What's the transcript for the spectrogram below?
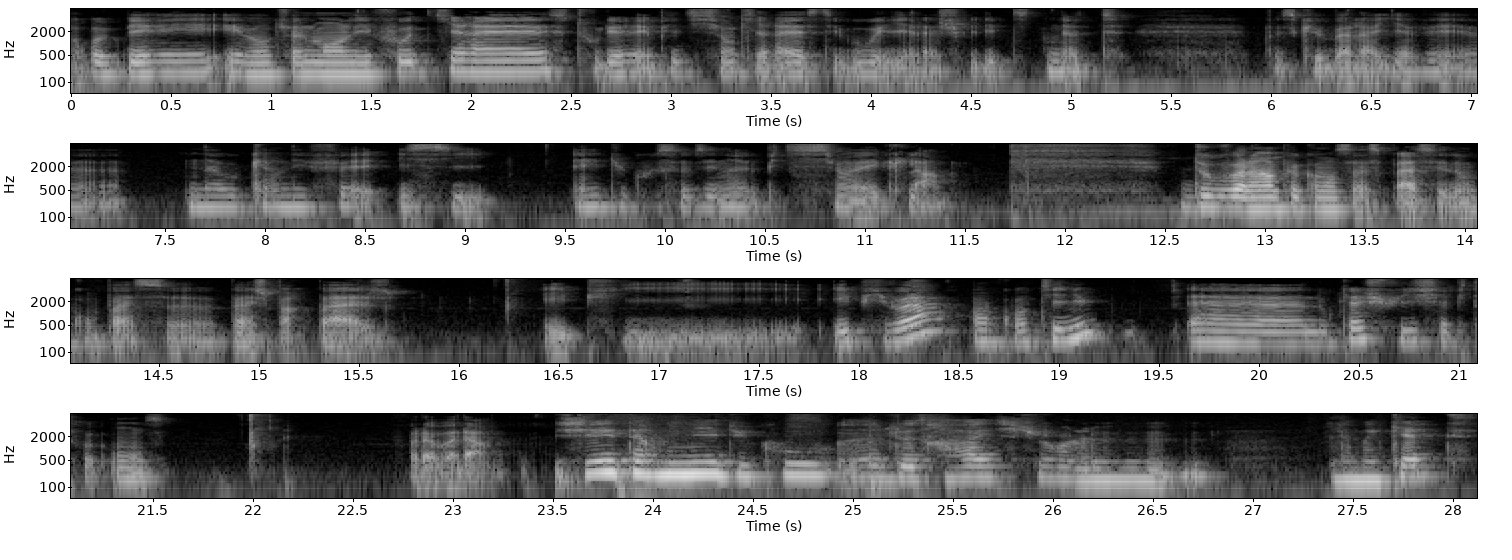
repérer éventuellement les fautes qui restent ou les répétitions qui restent. Et vous voyez, là, je fais des petites notes. Parce que bah, là, il y avait... Euh, aucun effet ici. Et du coup, ça faisait une répétition avec là. Donc voilà un peu comment ça se passe. Et donc, on passe page par page. Et puis, et puis voilà, on continue. Euh, donc là, je suis chapitre 11. Voilà, voilà. J'ai terminé du coup euh, le travail sur le, la maquette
